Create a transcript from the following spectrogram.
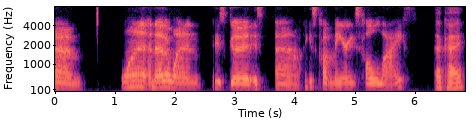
Um, one another one who's good is uh, I think it's called Mary's Whole Life. Okay.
